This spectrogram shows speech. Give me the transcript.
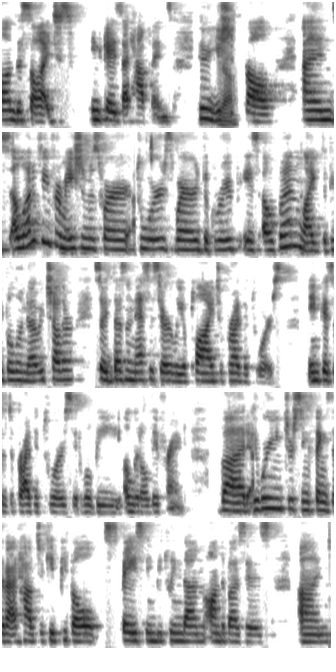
on the side just in case that happens, who you yeah. should call. And a lot of the information was for tours where the group is open, like the people who know each other. So it doesn't necessarily apply to private tours. In case of the private tours, it will be a little different. But there were interesting things about how to keep people spaced in between them on the buses and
